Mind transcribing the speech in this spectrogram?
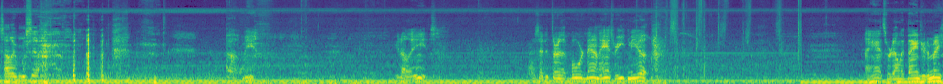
Ants all over myself. oh man. Get all the ants. Just had to throw that board down, the ants were eating me up. The ants were the only danger to me.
